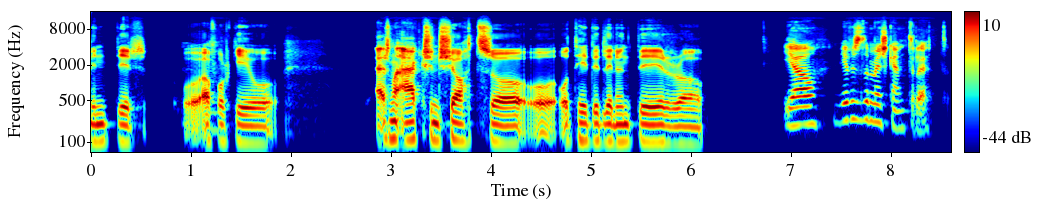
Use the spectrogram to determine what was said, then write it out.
myndir af fólki og eh, svona action shots og, og, og titillin undir og já, ég finnst það mjög skemmtilegt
